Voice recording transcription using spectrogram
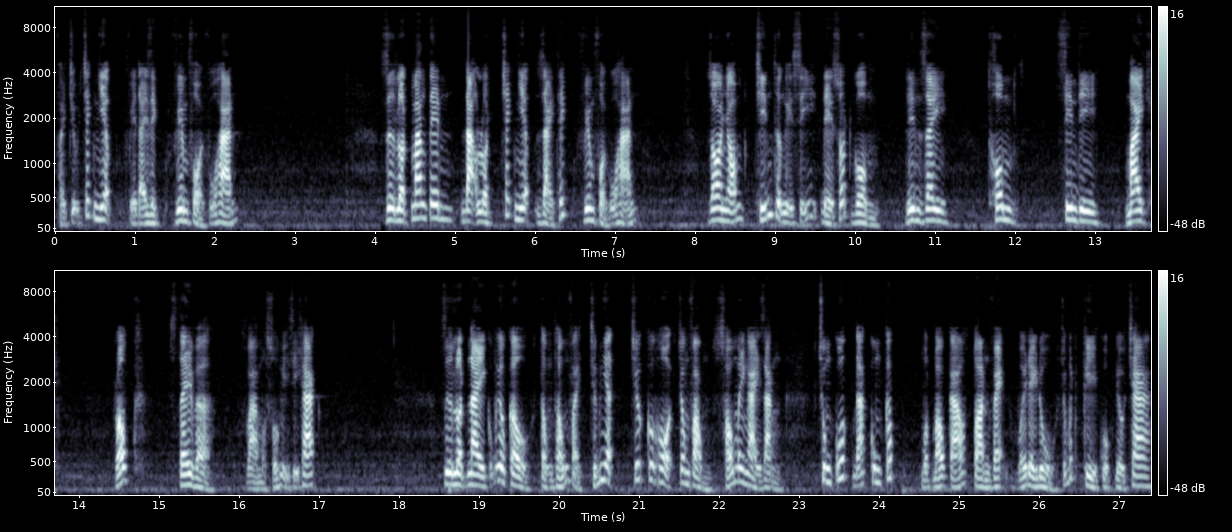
phải chịu trách nhiệm về đại dịch viêm phổi Vũ Hán. Dự luật mang tên Đạo luật trách nhiệm giải thích viêm phổi Vũ Hán do nhóm 9 thượng nghị sĩ đề xuất gồm Lindsay, Tom, Cindy, Mike, Rock, Staver và một số nghị sĩ khác. Dự luật này cũng yêu cầu Tổng thống phải chứng nhận trước Quốc hội trong vòng 60 ngày rằng Trung Quốc đã cung cấp một báo cáo toàn vẹn với đầy đủ cho bất kỳ cuộc điều tra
